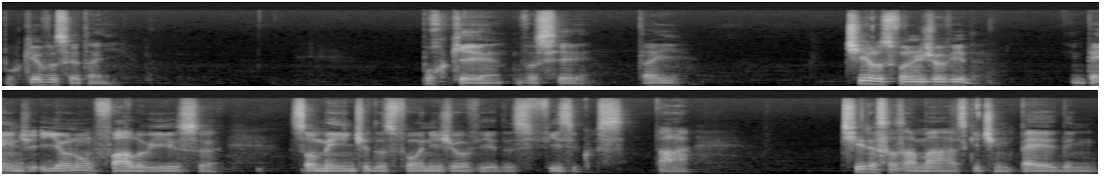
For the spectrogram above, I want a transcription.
por que você está aí? Por que você está aí? Tira os fones de ouvido, entende? E eu não falo isso somente dos fones de ouvidos físicos, tá? Tira essas amarras que te impedem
